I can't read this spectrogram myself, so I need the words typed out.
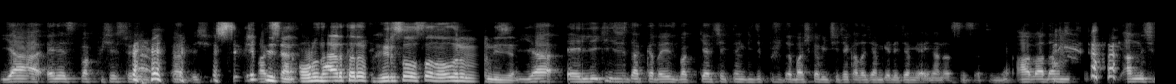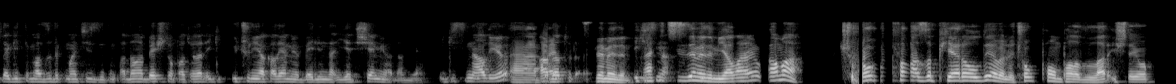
Ya Enes bak bir şey söyleyeyim kardeşim. Şey Bak- diyeceksin onun her tarafı hırs olsa ne olur mu diyeceksin. Ya 52. dakikadayız bak gerçekten gidip şurada başka bir içecek alacağım geleceğim yayın anasını satayım ya. Abi adam yanlışlıkla gittim hazırlık maçı izledim. Adama 5 top atıyorlar. iki, üçünü yakalayamıyor belinden. Yetişemiyor adam ya. İkisini alıyor. Ha, ben Arda Turan. izlemedim. İkisini- Ben hiç izlemedim yalan yok ama çok fazla PR oldu ya böyle çok pompaladılar. İşte yok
